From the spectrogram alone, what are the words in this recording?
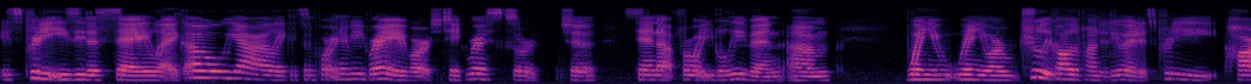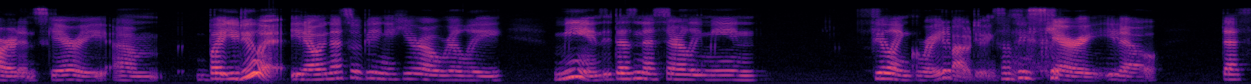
it's pretty easy to say like, oh yeah, like it's important to be brave or to take risks or to stand up for what you believe in. Um, when you when you are truly called upon to do it, it's pretty hard and scary. Um, but you do it, you know, and that's what being a hero really means. It doesn't necessarily mean feeling great about doing something scary, you know. That's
